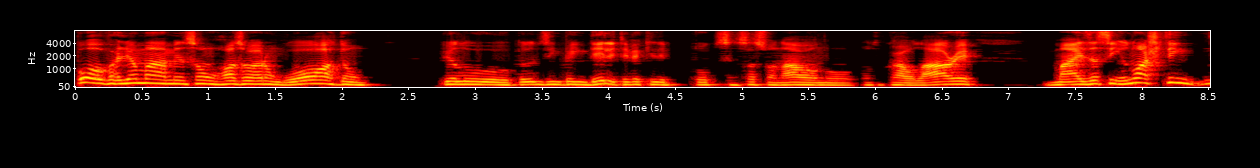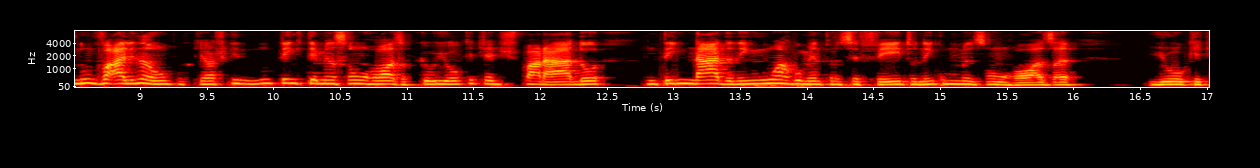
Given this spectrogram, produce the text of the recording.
pô, valia uma menção rosa ao Aaron Gordon pelo, pelo desempenho dele. Teve aquele toque sensacional no, contra o Kyle Lowry. Mas assim, eu não acho que tem, não vale não, porque eu acho que não tem que ter menção honrosa, porque o Jokic é disparado, não tem nada, nenhum argumento para ser feito, nem como menção honrosa. Jokic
